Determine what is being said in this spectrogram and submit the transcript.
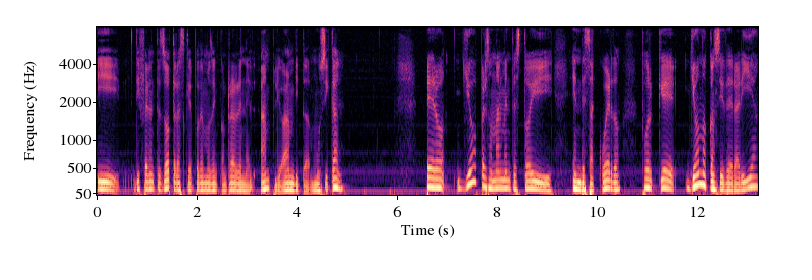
y diferentes otras que podemos encontrar en el amplio ámbito musical. Pero yo personalmente estoy en desacuerdo porque yo no consideraría,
